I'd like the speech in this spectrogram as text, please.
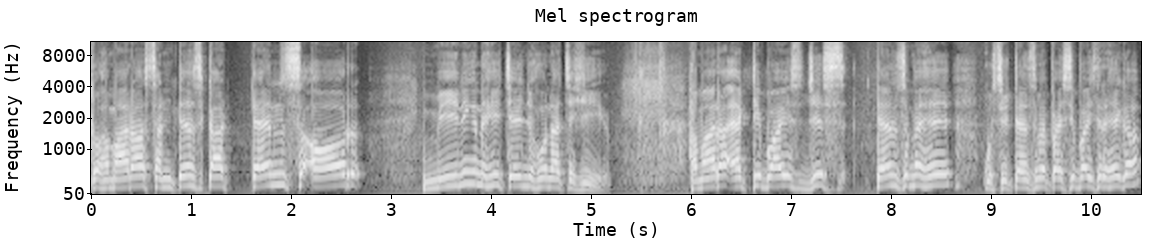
तो हमारा सेंटेंस का टेंस और मीनिंग नहीं चेंज होना चाहिए। हमारा एक्टिव वॉइस जिस टेंस में है, उसी टेंस में पैसिव वॉइस रहेगा।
